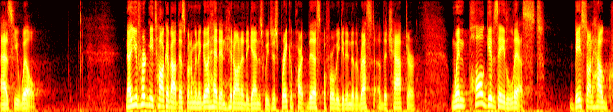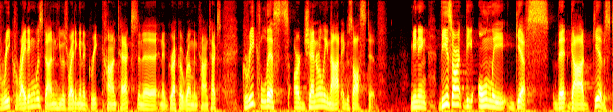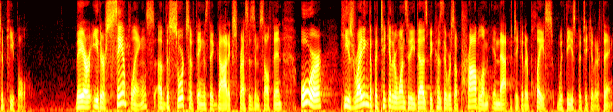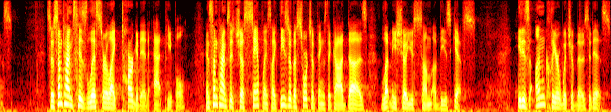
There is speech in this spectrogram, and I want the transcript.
as he will. Now, you've heard me talk about this, but I'm going to go ahead and hit on it again as we just break apart this before we get into the rest of the chapter. When Paul gives a list, based on how Greek writing was done, and he was writing in a Greek context, in a, in a Greco Roman context, Greek lists are generally not exhaustive, meaning these aren't the only gifts that God gives to people. They are either samplings of the sorts of things that God expresses himself in, or he's writing the particular ones that he does because there was a problem in that particular place with these particular things. So sometimes his lists are like targeted at people and sometimes it's just sampling. It's like, these are the sorts of things that God does. Let me show you some of these gifts. It is unclear which of those it is.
